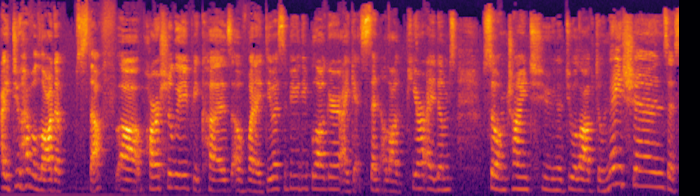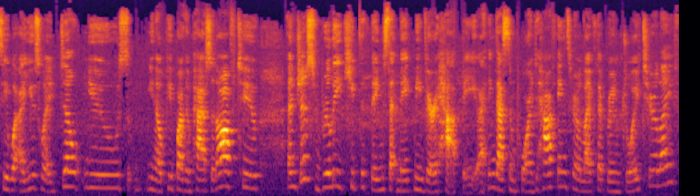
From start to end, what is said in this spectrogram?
I do have a lot of stuff, uh, partially because of what I do as a beauty blogger. I get sent a lot of PR items, so I'm trying to you know, do a lot of donations and see what I use, what I don't use, you know, people I can pass it off to, and just really keep the things that make me very happy. I think that's important to have things in your life that bring joy to your life.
